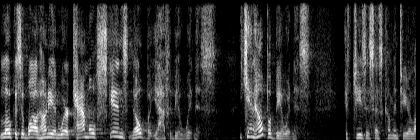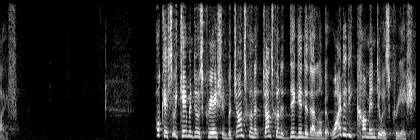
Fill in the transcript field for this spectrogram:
locusts and wild honey and wear camel skins? No, but you have to be a witness. You can't help but be a witness if Jesus has come into your life. Okay, so he came into his creation, but John's going to John's to dig into that a little bit. Why did he come into his creation?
